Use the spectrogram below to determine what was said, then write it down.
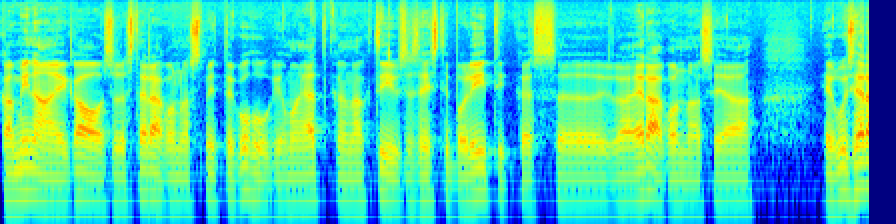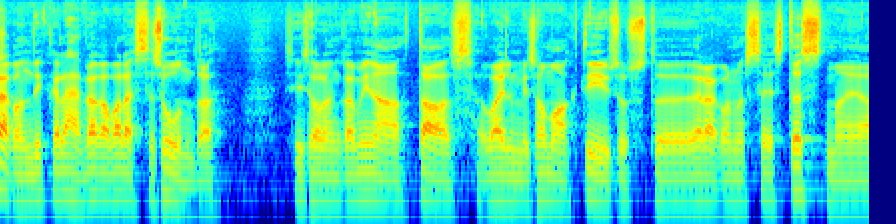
ka mina ei kao sellest erakonnast mitte kuhugi, ma jätkan aktiivses Eesti poliitikas äh, ka erakonnas ja, ja kui see erakond ikka läheb väga valesse suunda, siis olen ka mina taas valmis oma aktiivsust äh, erakonnas sees tõstma ja,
